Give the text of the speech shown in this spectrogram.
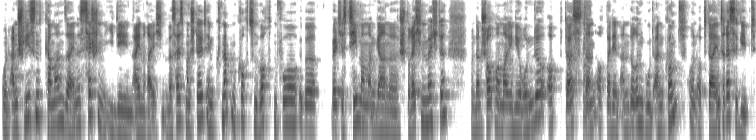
Und anschließend kann man seine Session-Ideen einreichen. Das heißt, man stellt in knappen, kurzen Worten vor, über welches Thema man gerne sprechen möchte. Und dann schaut man mal in die Runde, ob das dann auch bei den anderen gut ankommt und ob es da Interesse gibt.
